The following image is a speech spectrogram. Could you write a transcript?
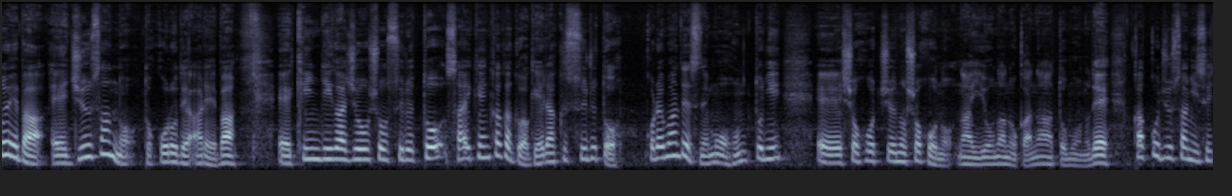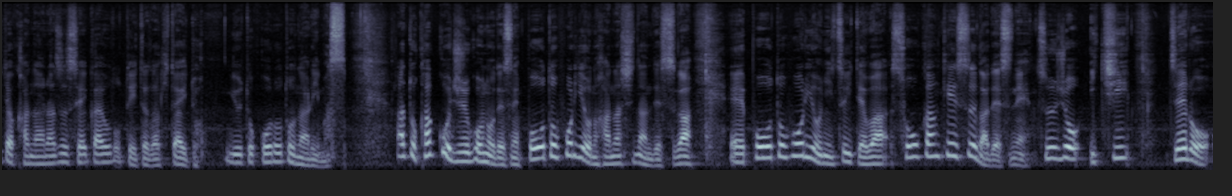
例えば13のところであれば、金利が上昇すると債券価格は下落するとこれはですねもう本当に、えー、処方中の処方の内容なのかなと思うので括弧13については必ず正解を取っていただきたいというところとなります。あと括弧15のですねポートフォリオの話なんですが、えー、ポートフォリオについては相関係数がですね通常1 0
